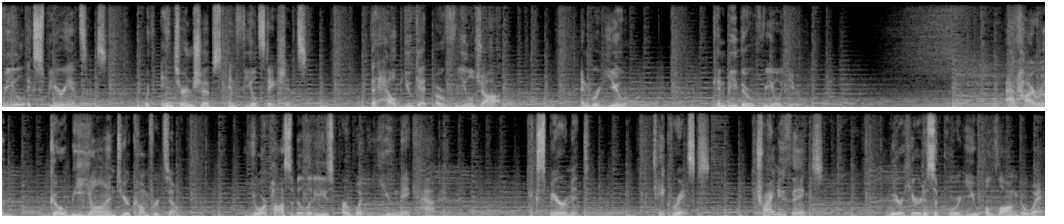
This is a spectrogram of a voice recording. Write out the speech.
Real experiences with internships and field stations that help you get a real job and where you can be the real you. At Hiram, go beyond your comfort zone. Your possibilities are what you make happen. Experiment. Take risks. Try new things. We're here to support you along the way.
